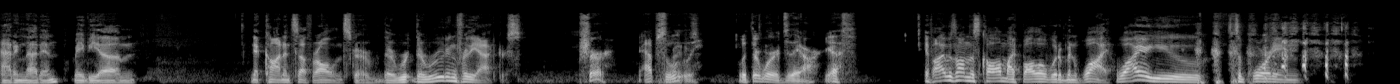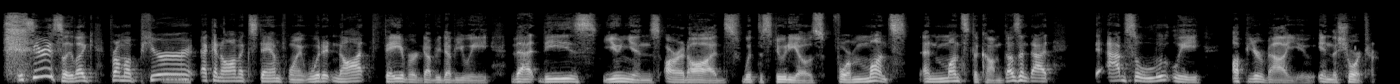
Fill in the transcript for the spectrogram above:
adding that in, maybe um, Nick Khan and Seth Rollins they're they're they're rooting for the actors. Sure, absolutely, right. with their words, they are. Yes. If I was on this call, my follow would have been, "Why? Why are you supporting Seriously, like from a pure mm. economic standpoint, would it not favor WWE that these unions are at odds with the studios for months and months to come? Doesn't that absolutely up your value in the short term?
